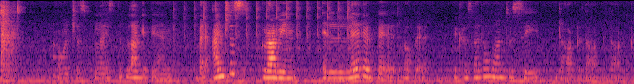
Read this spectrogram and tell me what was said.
I will just place the plug again but I'm just grabbing a little bit of it because I don't want to see dark dark dark.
